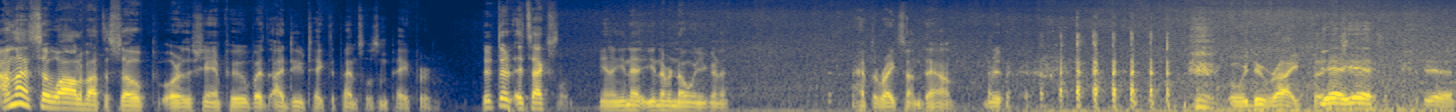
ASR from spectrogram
I'm not so wild about the soap or the shampoo, but I do take the pencils and paper. It's excellent. You know, you ne- you never know when you're gonna have to write something down. Well, we do write. things. yeah, yeah, yeah.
